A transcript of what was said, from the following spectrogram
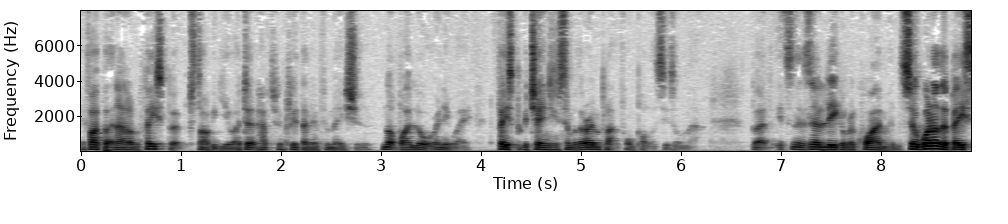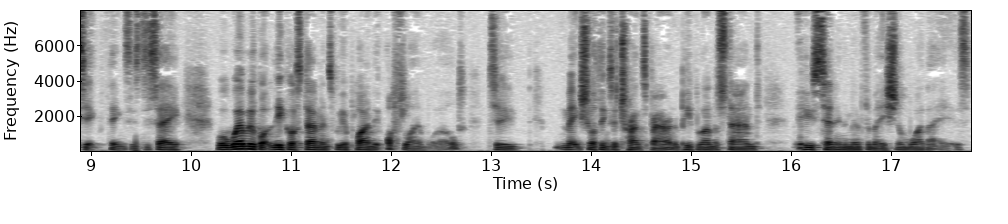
If I put an ad on Facebook to target you, I don't have to include that information, not by law anyway. Facebook are changing some of their own platform policies on that but there's no legal requirement. So one of the basic things is to say, well, where we've got legal standards we apply in the offline world to make sure things are transparent and people understand who's sending them information and why that is.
